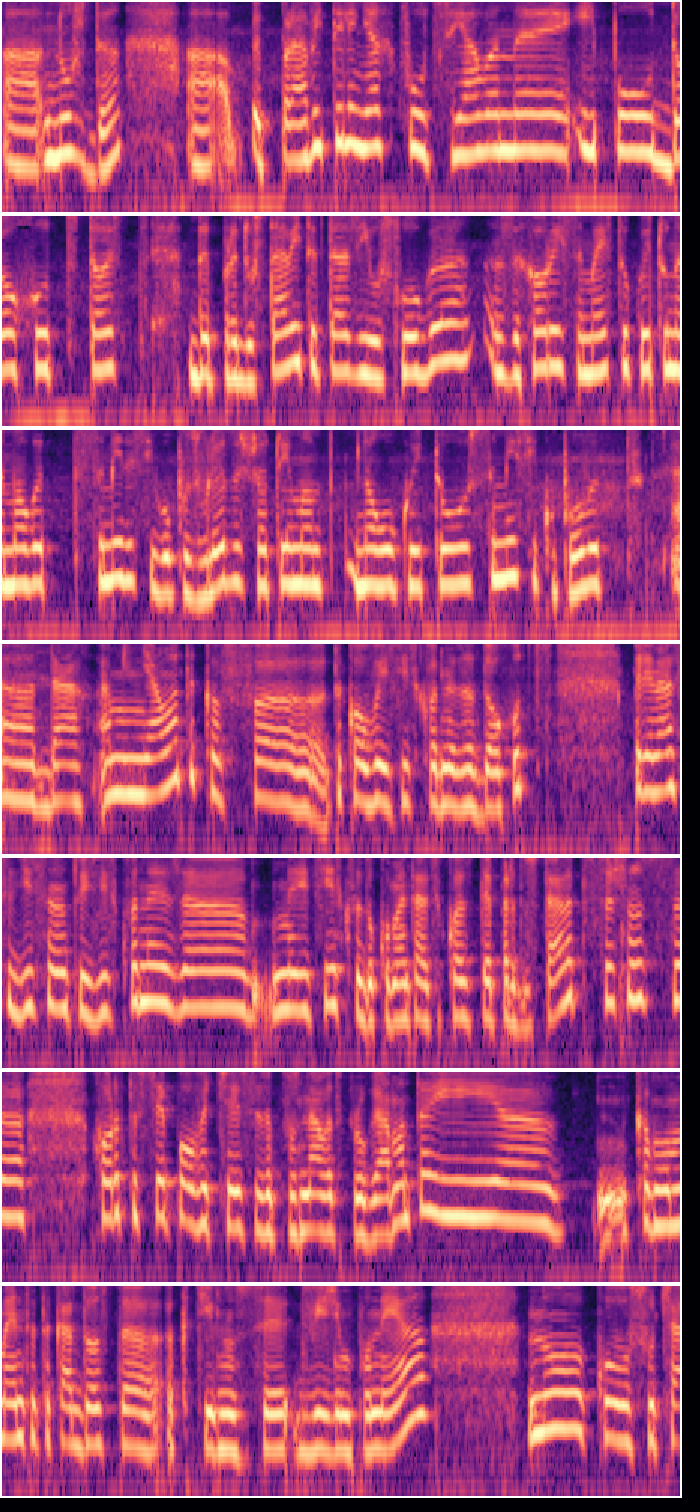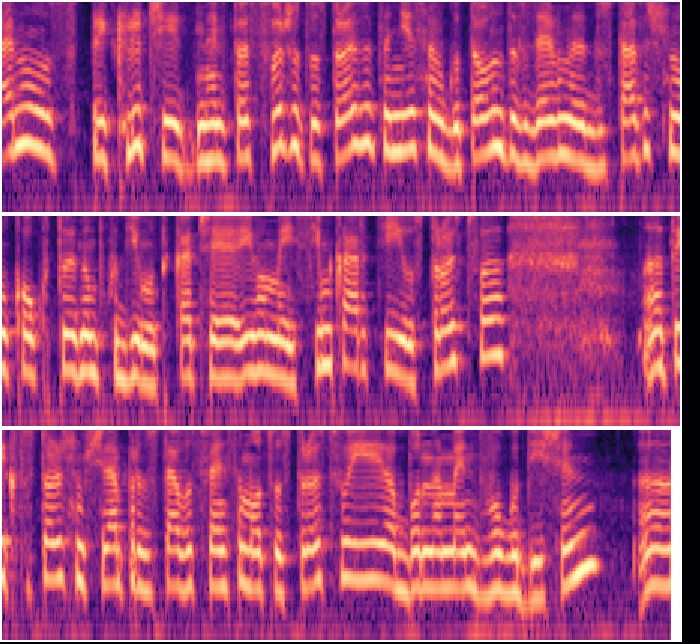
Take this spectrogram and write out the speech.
а, нужда. А, правите ли някакво отсяване и по доход, т.е. да предоставите тази услуга за хора и семейства, които не могат сами да си го позволят, защото има много, които които сами си купуват. А, да, ами няма такъв, а, такова изискване за доход. При нас единственото изискване е за медицинската документация, която те предоставят. Всъщност а, хората все повече се запознават с програмата и а, към момента така доста активно се движим по нея, но ако случайно приключи, нали, т.е. свършат устройствата, ние сме в готовност да вземем достатъчно колкото е необходимо. Така че имаме и сим-карти, и устройства, тъй като Столична община предоставя освен самото устройство и абонамент двугодишен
